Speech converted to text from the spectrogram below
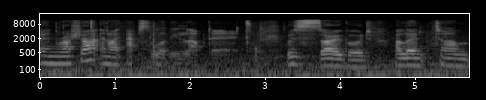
in Russia and I absolutely loved it. It was so good. I learnt um,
